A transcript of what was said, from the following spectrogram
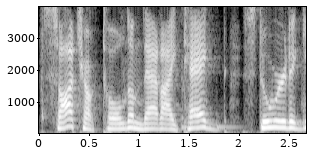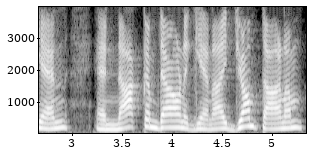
Sawchuk told him that I tagged Stewart again and knocked him down again. I jumped on him,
